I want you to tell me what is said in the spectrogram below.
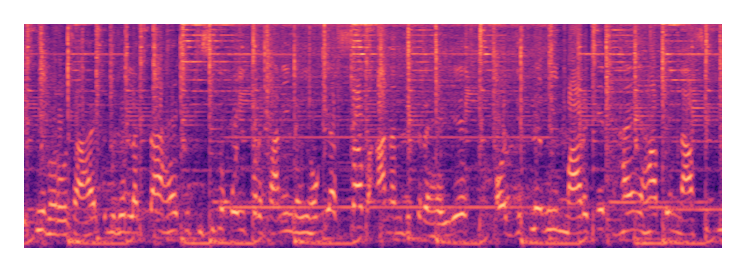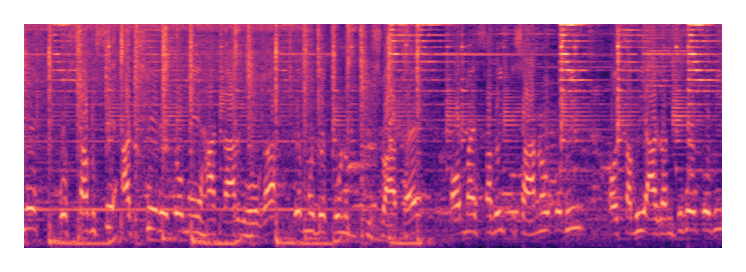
इतनी भरोसा है कि मुझे लगता है कि किसी को कोई परेशानी नहीं होगी और सब आनंदित रहेंगे और जितने भी मार्केट हैं यहाँ पे नासिक में, वो सबसे अच्छे रेटों में यहाँ कार्य होगा, ये मुझे पूर्ण विश्वास है और मैं सभी किसानों को भी और सभी आगंतुकों को भी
